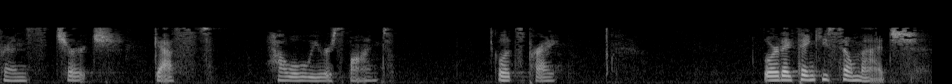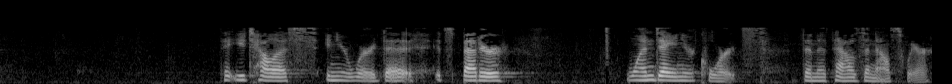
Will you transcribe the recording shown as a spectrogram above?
Friends, church, guests, how will we respond? Let's pray. Lord, I thank you so much that you tell us in your word that it's better one day in your courts than a thousand elsewhere.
